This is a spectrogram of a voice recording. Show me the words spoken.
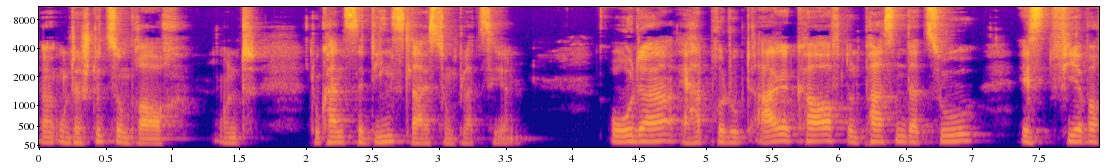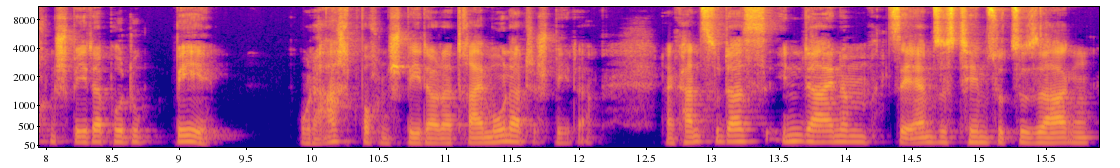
äh, Unterstützung braucht und du kannst eine Dienstleistung platzieren. Oder er hat Produkt A gekauft und passend dazu ist vier Wochen später Produkt B oder acht Wochen später oder drei Monate später. Dann kannst du das in deinem CRM-System sozusagen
